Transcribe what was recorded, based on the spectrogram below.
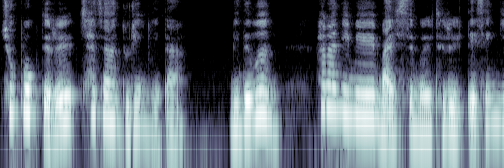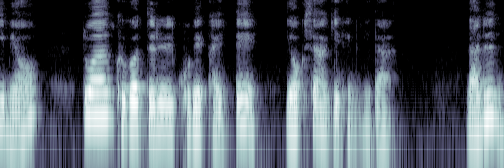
축복들을 찾아 누립니다. 믿음은 하나님의 말씀을 들을 때 생기며 또한 그것들을 고백할 때 역사하게 됩니다. 나는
